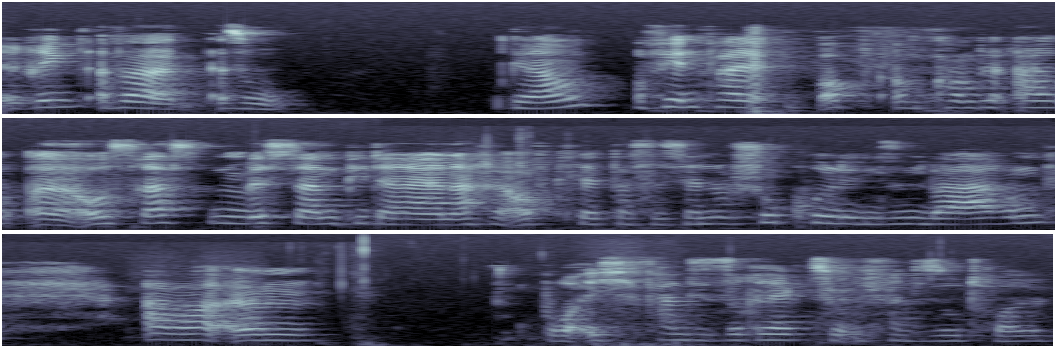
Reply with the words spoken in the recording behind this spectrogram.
regt aber, also, genau, auf jeden Fall Bob auch komplett äh, ausrasten, bis dann Peter ja nachher aufklärt, dass es ja nur Schokolinsen waren. Aber, ähm, boah, ich fand diese Reaktion, ich fand die so toll.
